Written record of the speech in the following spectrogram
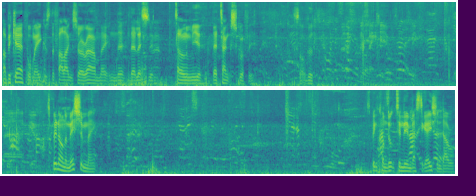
I'd be careful, mate, because the phalanx are around, mate, and they're, they're listening, telling them you their tank's scruffy. It's not good. It's been on a mission, mate. It's been conducting the investigation, dirt. Daryl.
